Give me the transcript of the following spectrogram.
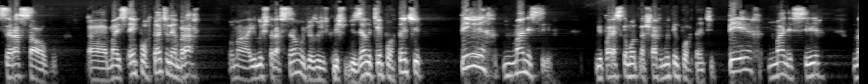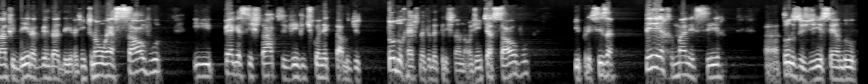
será salvo. Ah, mas é importante lembrar uma ilustração, Jesus Cristo dizendo que é importante permanecer me parece que é uma outra chave muito importante. Permanecer na videira verdadeira. A gente não é salvo e pega esse status e vive desconectado de todo o resto da vida cristã, não. A gente é salvo e precisa permanecer uh, todos os dias sendo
